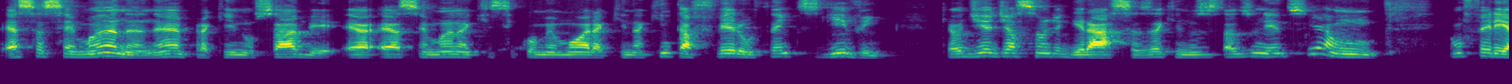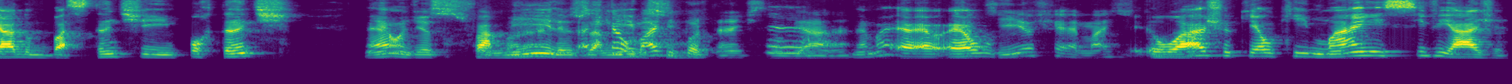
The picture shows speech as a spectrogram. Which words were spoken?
essa semana, né? Para quem não sabe, é, é, a semana que se comemora aqui na quinta-feira o Thanksgiving, que é o Dia de Ação de Graças aqui nos Estados Unidos, e é um, é um feriado bastante importante, né? Onde as famílias, os amigos. é o mais importante, se é, né? né é, é, é, aqui, o, acho que é mais. Eu acho que é o que mais se viaja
